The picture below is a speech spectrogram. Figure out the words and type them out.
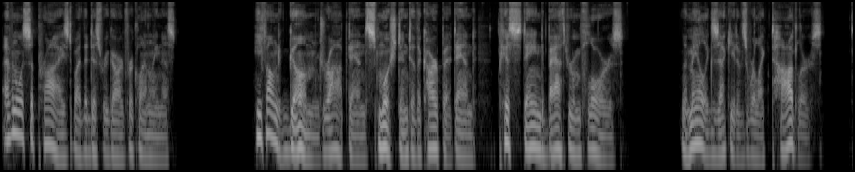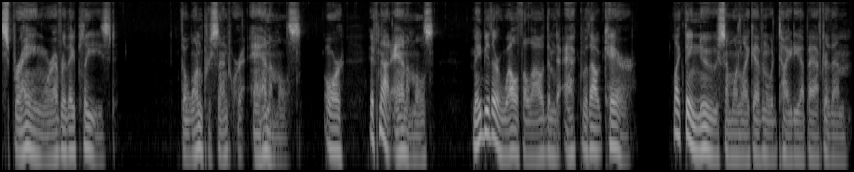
Evan was surprised by the disregard for cleanliness. He found gum dropped and smushed into the carpet and piss stained bathroom floors. The male executives were like toddlers, spraying wherever they pleased. The 1% were animals. Or, if not animals, maybe their wealth allowed them to act without care, like they knew someone like Evan would tidy up after them.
